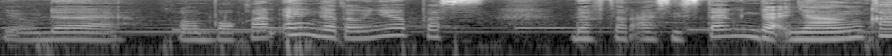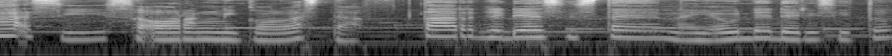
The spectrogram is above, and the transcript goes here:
ya udah kelompokan. Eh nggak taunya pas daftar asisten nggak nyangka sih seorang Nicholas daftar jadi asisten. Nah ya udah dari situ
